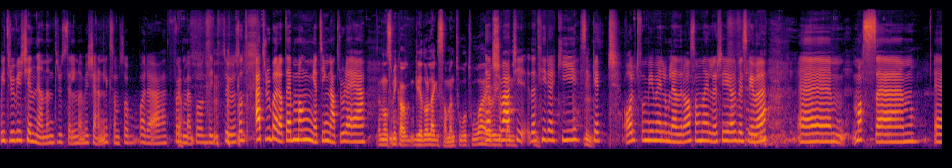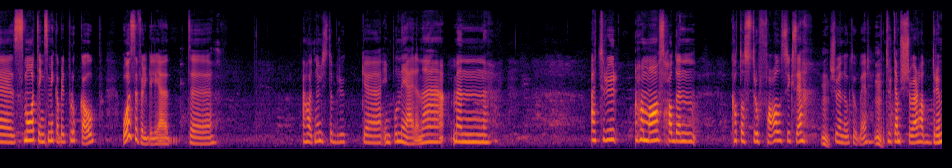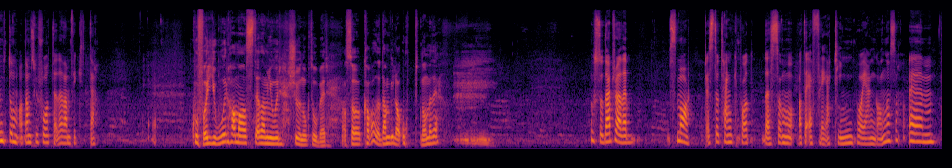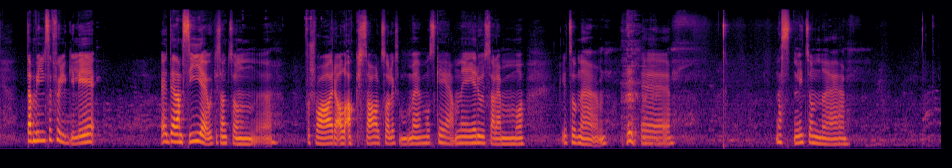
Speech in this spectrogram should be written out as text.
Vi tror vi kjenner igjen en trussel når vi ser den, liksom, så bare følg ja. med på ditt Så jeg tror bare at det er mange ting. Jeg tror det er Det er noen som ikke har greid å legge sammen to og to her? Det er et svært det er et hierarki. Sikkert mm. altfor mye mellomledere, som ellers i arbeidslivet. Eh, masse eh, småting som ikke har blitt plukka opp. Og selvfølgelig et uh, Jeg har ikke noe lyst til å bruke uh, imponerende, men jeg tror Hamas hadde en katastrofal suksess mm. 7.10. Mm. Jeg tror ikke de sjøl hadde drømt om at de skulle få til det de fikk til. Hvorfor gjorde Hamas det de gjorde 7.10? Altså, hva var det de ville oppnå med det? Også der tror jeg det er smartest å tenke på at det, som, at det er flere ting på en gang. Altså. Um, de vil selvfølgelig eh, Det de sier, er jo ikke sant sånn uh, Forsvare Al-Aqsa, altså liksom moskeen i Jerusalem og litt sånne uh, Nesten litt sånn eh,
